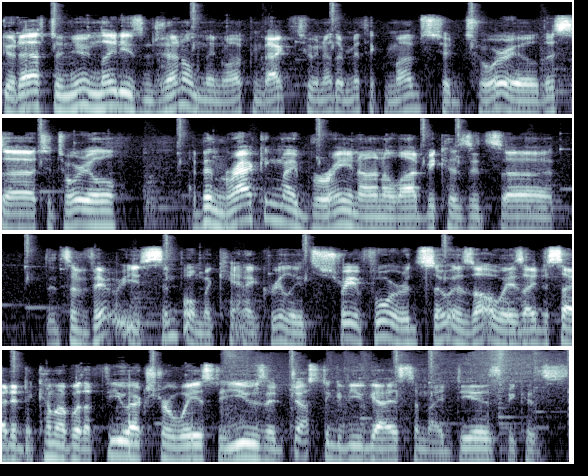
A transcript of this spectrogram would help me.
Good afternoon, ladies and gentlemen. Welcome back to another Mythic Mobs tutorial. This uh, tutorial I've been racking my brain on a lot because it's uh, it's a very simple mechanic, really. It's straightforward, so as always, I decided to come up with a few extra ways to use it just to give you guys some ideas because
